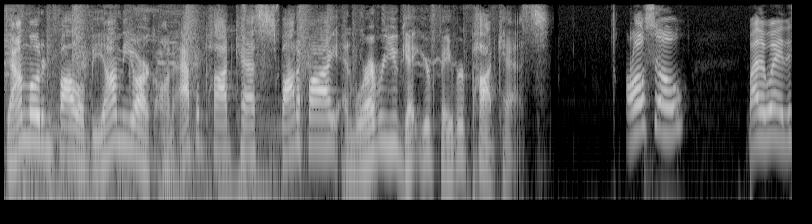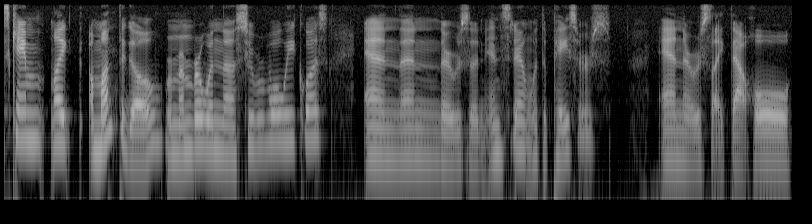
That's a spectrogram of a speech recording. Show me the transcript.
Download and follow Beyond the Arc on Apple Podcasts, Spotify, and wherever you get your favorite podcasts. Also, by the way, this came like a month ago. Remember when the Super Bowl week was? And then there was an incident with the Pacers. And there was like that whole,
